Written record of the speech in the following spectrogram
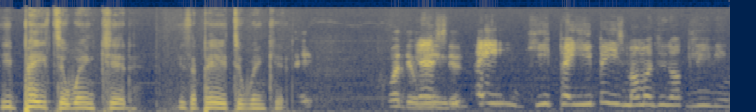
He paid to win, kid. He's a paid to win kid. What do you yes, mean, he dude? pay, he pay, he pay his mama to not leave him.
